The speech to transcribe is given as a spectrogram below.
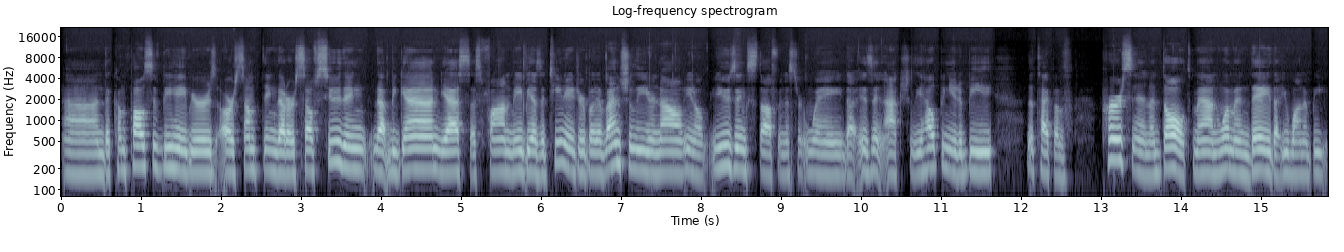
And the compulsive behaviors are something that are self soothing that began, yes, as fun, maybe as a teenager, but eventually you're now, you know, using stuff in a certain way that isn't actually helping you to be the type of person, adult, man, woman, they that you want to be.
